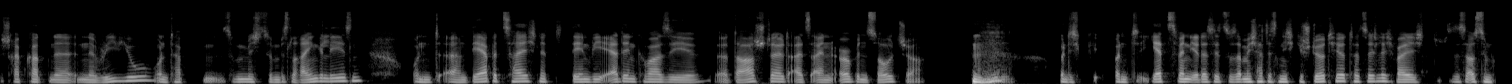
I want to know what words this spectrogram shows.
schreibe gerade eine, eine Review und habe so, mich so ein bisschen reingelesen. Und ähm, der bezeichnet den, wie er den quasi äh, darstellt, als einen Urban Soldier. Mhm. Und ich, und jetzt, wenn ihr das jetzt zusammen, mich hat es nicht gestört hier tatsächlich, weil ich das aus dem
